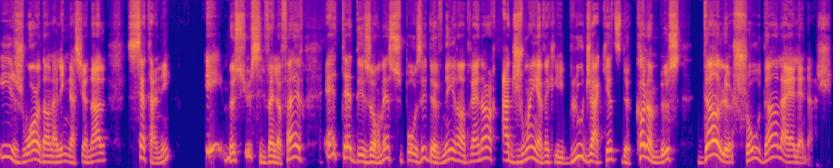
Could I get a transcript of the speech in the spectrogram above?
et joueurs dans la Ligue nationale cette année. Et M. Sylvain Lefebvre était désormais supposé devenir entraîneur adjoint avec les Blue Jackets de Columbus dans le show dans la LNH.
